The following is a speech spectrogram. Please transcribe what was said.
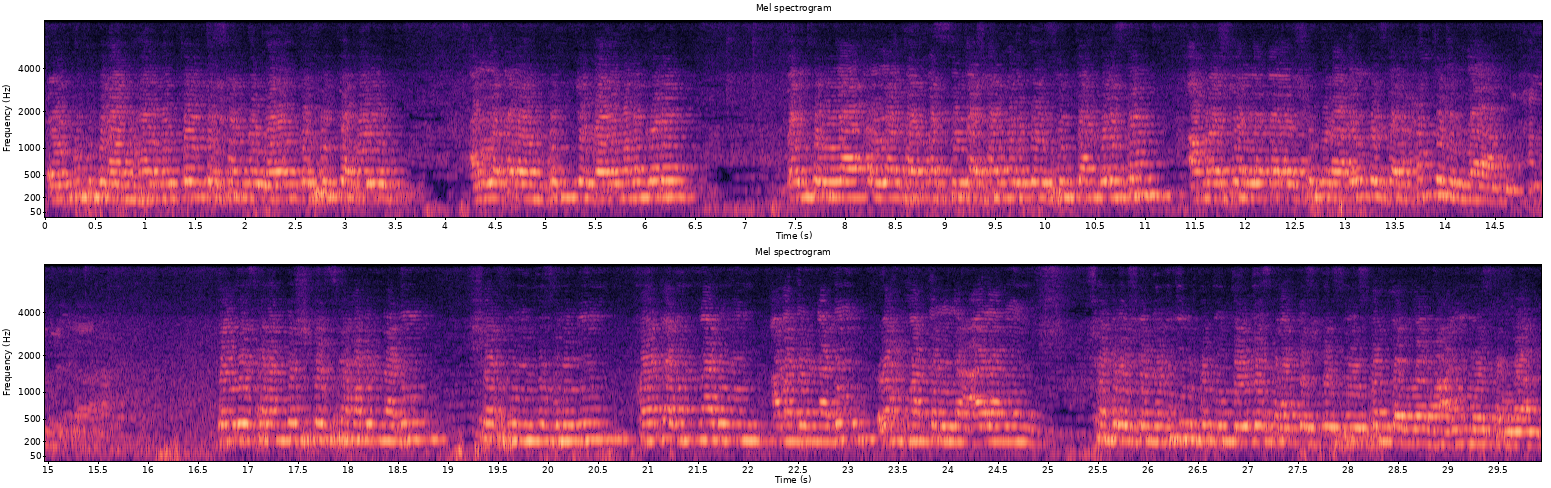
এই পৃথিবীর আবহাওয়ার মধ্যে প্রচন্ড গরমকে চিন্তা করে আল্লাহ তালা হুকুমকে গরম মনে করে বাইতুল্লাহ আল্লাহ তার মসজিদা সর্বত চিন্তা করেছেন আমরা সে আল্লাহ তালার শুক্র আদায় করছি আলহামদুলিল্লাহ দরুদ সালাম পেশ করছি আমাদের নবী, শফিউল মুসলিমিন খাতামুন নবীন আমাদের নবী, রাহমাতুল্লাহ আলামিন। সকলের সে নবীজির প্রতি দরুদ সালাম পেশ করছি সাল্লাল্লাহু আলাইহি ওয়াসাল্লাম।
